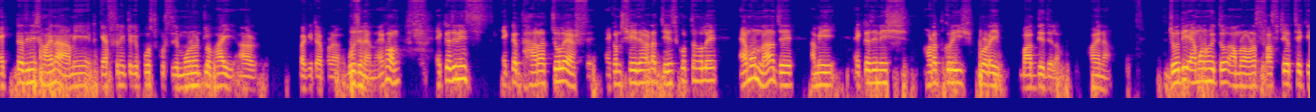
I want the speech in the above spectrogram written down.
একটা জিনিস হয় না আমি একটা ক্যাপশন একটু পোস্ট করছি যে মনে হলো ভাই আর বাকিটা আপনারা বুঝে নেন। না এখন একটা জিনিস একটা ধারা চলে আসছে। এখন সেই ধারাটা চেঞ্জ করতে হলে এমন না যে আমি একটা জিনিস হঠাৎ করেই পুরোটাই বাদ দিয়ে দিলাম। হয় না। যদি এমন হইতো, আমরা অনার্স ফার্স্ট ইয়ার থেকে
